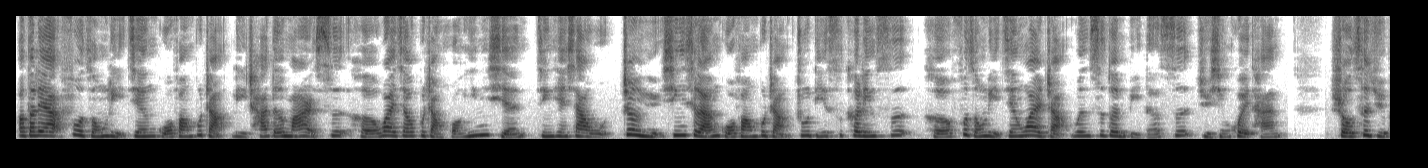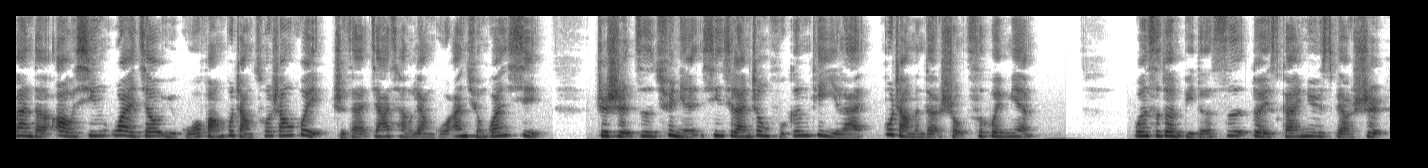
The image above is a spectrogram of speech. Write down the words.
澳大利亚副总理兼国防部长理查德·马尔斯和外交部长黄英贤今天下午正与新西兰国防部长朱迪斯·柯林斯和副总理兼外长温斯顿·彼得斯举行会谈。首次举办的澳新外交与国防部长磋商会旨在加强两国安全关系。这是自去年新西兰政府更替以来部长们的首次会面。温斯顿·彼得斯对 Sky News 表示。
